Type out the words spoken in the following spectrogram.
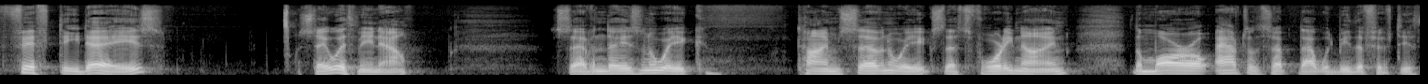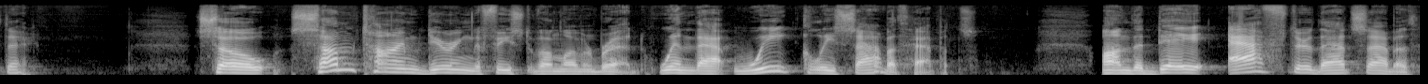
50 days, stay with me now, seven days in a week, times seven weeks, that's 49. The morrow after the Sabbath, that would be the 50th day. So, sometime during the Feast of Unleavened Bread, when that weekly Sabbath happens, on the day after that Sabbath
